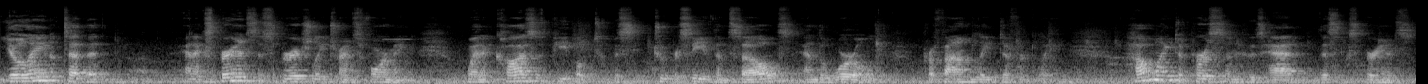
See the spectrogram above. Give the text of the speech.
Yolaine said that an experience is spiritually transforming when it causes people to, to perceive themselves and the world profoundly differently. How might a person who's had this experience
